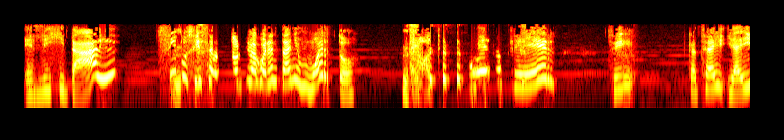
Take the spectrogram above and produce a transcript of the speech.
¿es digital? Sí, pues sí, ese actor lleva 40 años muerto. No te puedo creer. Sí, ¿cachai? Y ahí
